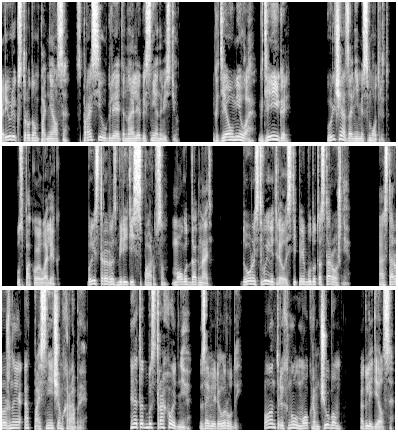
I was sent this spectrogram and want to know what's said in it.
Рюрик с трудом поднялся, спросил, глядя на Олега с ненавистью: "Где Умила? Где Игорь?" "Гульча за ними смотрит", успокоил Олег. "Быстро разберитесь с парусом, могут догнать. Дурость выветрилась, теперь будут осторожнее. Осторожные опаснее, чем храбрые". "Этот быстроходнее", заверил Рудый. Он тряхнул мокрым чубом, огляделся.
